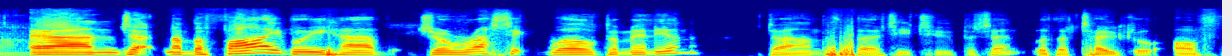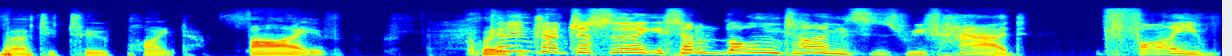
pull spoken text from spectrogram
wow. And at number five, we have Jurassic World Dominion, down 32%, with a total of 32.5 Can. I interrupt just a? It's a long time since we've had five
